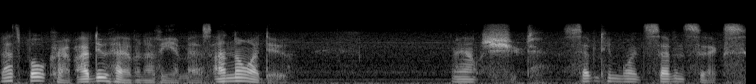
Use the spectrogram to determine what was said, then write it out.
That's bullcrap. I do have enough EMS. I know I do. Well, shoot. 17.76.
